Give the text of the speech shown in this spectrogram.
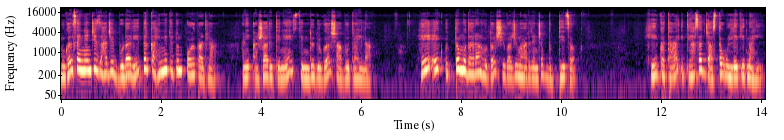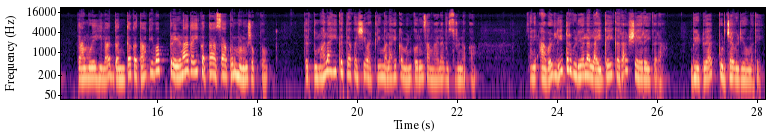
मुघल सैन्यांची जहाजे बुडाली तर काहींनी तिथून पळ काढला आणि अशा रीतीने सिंधुदुर्ग शाबूत राहिला. हे एक उत्तम उदाहरण होतं शिवाजी महाराजांच्या बुद्धीचं. ही कथा इतिहासात जास्त उल्लेखित नाही त्यामुळे हिला दंतकथा किंवा प्रेरणादायी कथा असं आपण म्हणू शकतो. तर तुम्हाला ही कथा कशी वाटली मला हे कमेंट करून सांगायला विसरू नका. आणि आवडली तर व्हिडिओला लाईकही करा शेअरही करा. भेटूयात पुढच्या व्हिडिओमध्ये.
